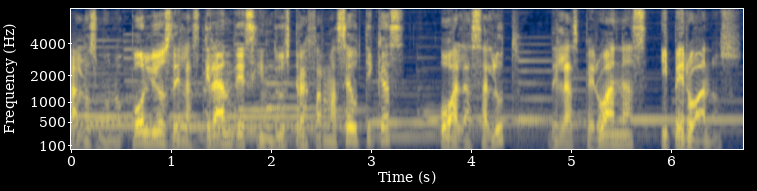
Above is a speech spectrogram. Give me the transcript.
¿A los monopolios de las grandes industrias farmacéuticas o a la salud de las peruanas y peruanos?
